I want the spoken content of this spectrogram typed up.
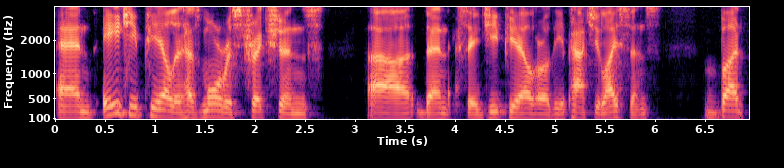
and AGPL it has more restrictions uh, than say GPL or the Apache license, but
